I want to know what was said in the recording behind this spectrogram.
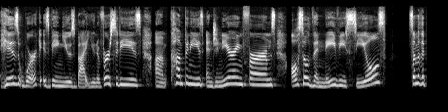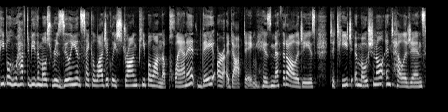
His work is being used by universities, um, companies, engineering firms, also the Navy SEALs some of the people who have to be the most resilient, psychologically strong people on the planet, they are adopting his methodologies to teach emotional intelligence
